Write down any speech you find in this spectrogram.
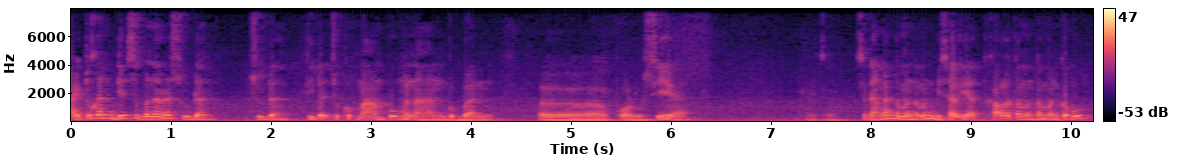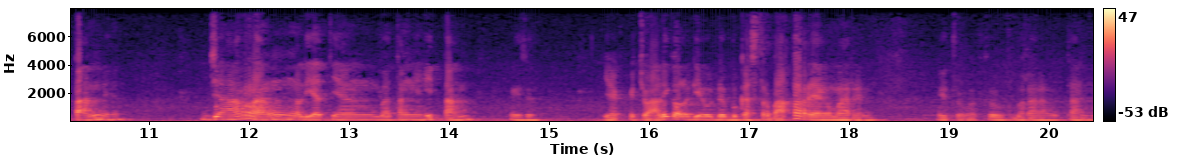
nah itu kan dia sebenarnya sudah sudah tidak cukup mampu menahan beban eh, polusi ya. Gitu. sedangkan teman-teman bisa lihat kalau teman-teman ke hutan ya jarang ngelihat yang batangnya hitam gitu. Ya kecuali kalau dia udah bekas terbakar ya kemarin gitu waktu kebakaran hutan.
